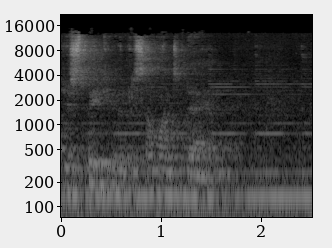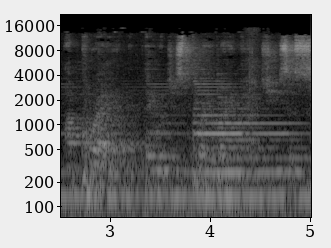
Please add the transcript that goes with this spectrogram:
you're speaking to someone today. I pray that they would just pray right now, Jesus,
